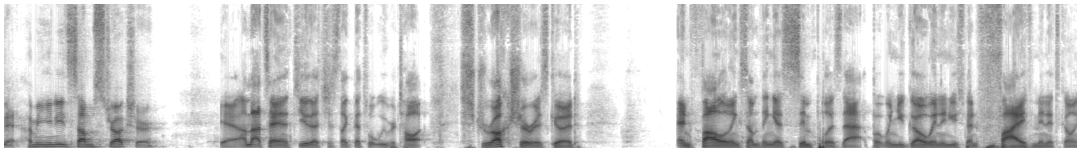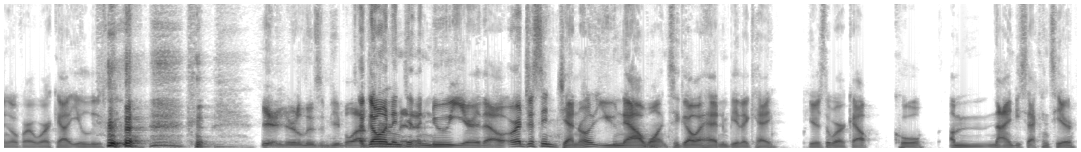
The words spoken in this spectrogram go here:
yeah. I mean, you need some structure. Yeah, I'm not saying it's you. That's just like that's what we were taught. Structure is good, and following something as simple as that. But when you go in and you spend five minutes going over a workout, you lose. yeah, you're losing people. After going into the new year, though, or just in general, you now want to go ahead and be like, "Hey, here's the workout. Cool. I'm 90 seconds here.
